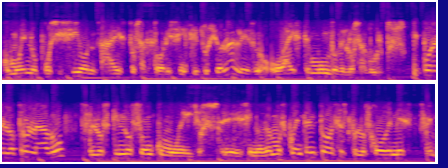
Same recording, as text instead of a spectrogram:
como en oposición a estos actores institucionales ¿no? o a este mundo de los adultos. Y por el otro lado, los que no son como ellos. Eh, si nos damos cuenta entonces, pues los jóvenes en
